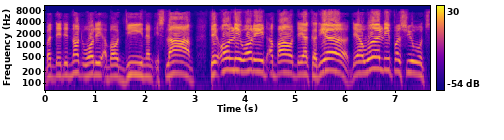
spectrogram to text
but they did not worry about deen and Islam. They only worried about their career, their worldly pursuits.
